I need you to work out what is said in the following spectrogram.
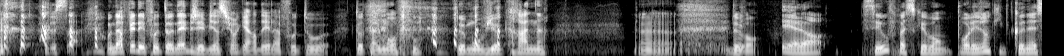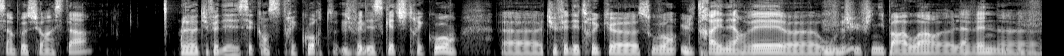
de ça. On a fait des photos nettes. J'ai bien sûr gardé la photo euh, totalement floue de mon vieux crâne euh, devant. Et alors, c'est ouf parce que bon, pour les gens qui te connaissent un peu sur Insta, euh, tu fais des séquences très courtes, tu Mhm. fais des sketchs très courts, euh, tu fais des trucs euh, souvent ultra énervés euh, où Mhm. tu finis par avoir euh, la veine. euh,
